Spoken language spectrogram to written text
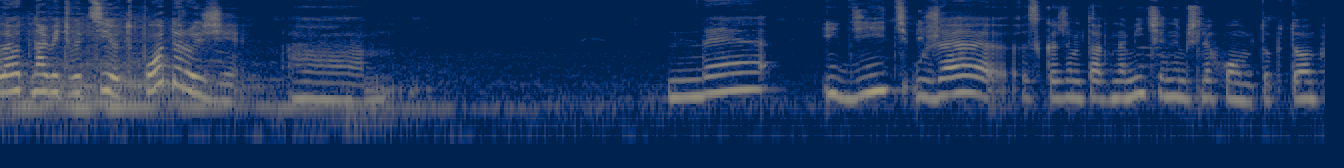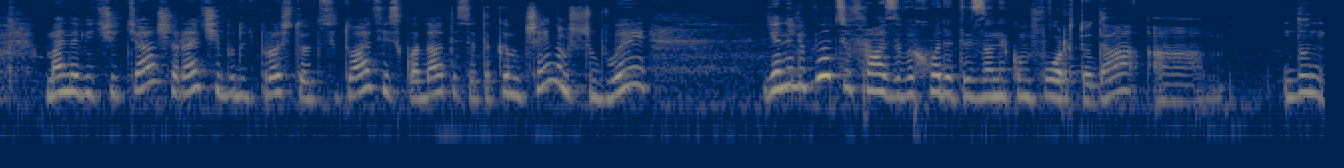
Але от навіть в ці от подорожі ем, не ідіть уже, скажімо так, наміченим шляхом. Тобто, в мене відчуття, що речі будуть просто от ситуації складатися таким чином, щоб ви. Я не люблю цю фразу виходити з зони комфорту, да? а, ну,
